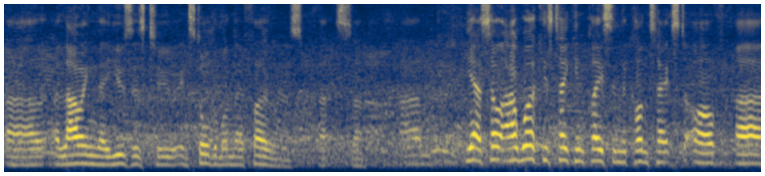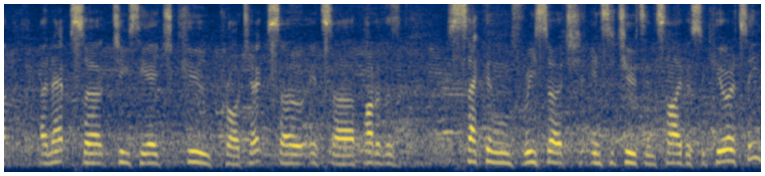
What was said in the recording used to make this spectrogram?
uh, allowing their users to install them on their phones. That's, uh, um, yeah, so our work is taking place in the context of uh, an EPSRC GCHQ project, so it's part of the second research institute in cybersecurity.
